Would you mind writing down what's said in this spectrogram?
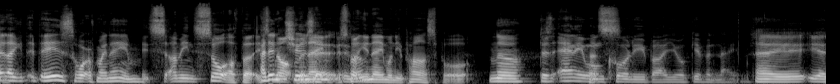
but like it is sort of my name. It's. I mean, sort of, but it's didn't not the choose name. it, it's you not know? your name on your passport. No, Does anyone That's- call you by your given names? uh, yeah,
